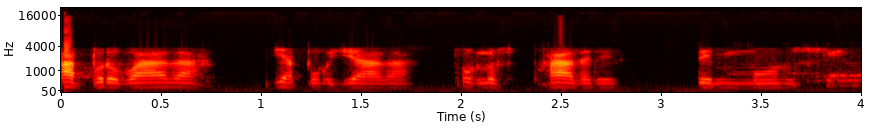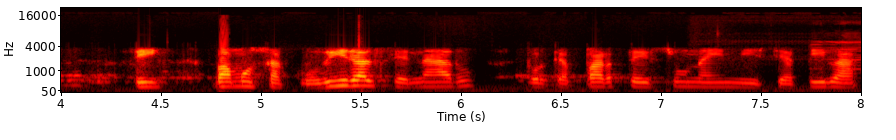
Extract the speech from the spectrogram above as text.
aprobada y apoyada por los padres de Monse. Sí, vamos a acudir al Senado porque aparte es una iniciativa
